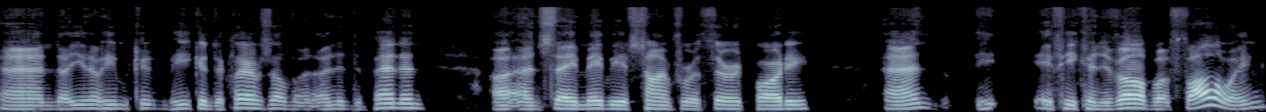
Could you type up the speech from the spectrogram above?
And uh, you know, he he can declare himself an, an independent uh, and say maybe it's time for a third party, and he, if he can develop a following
